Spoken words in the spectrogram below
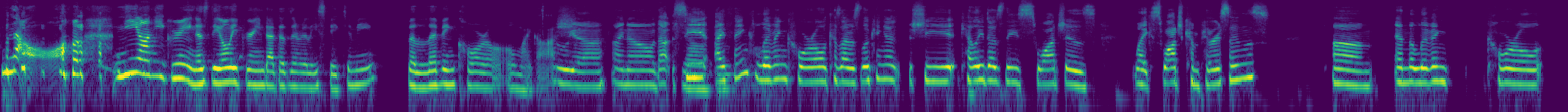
No, neon green is the only green that doesn't really speak to me. But living coral, oh my gosh. Oh yeah, I know that. See, Yeah, I think Living Coral because I was looking at she Kelly does these swatches, like swatch comparisons, um, and the Living Coral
